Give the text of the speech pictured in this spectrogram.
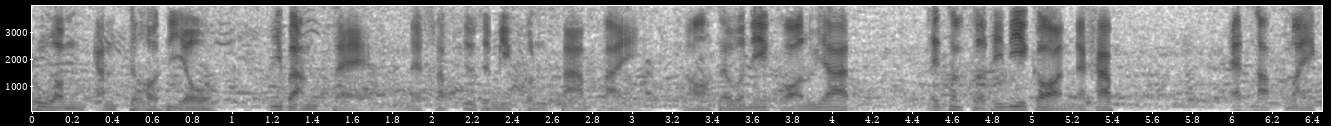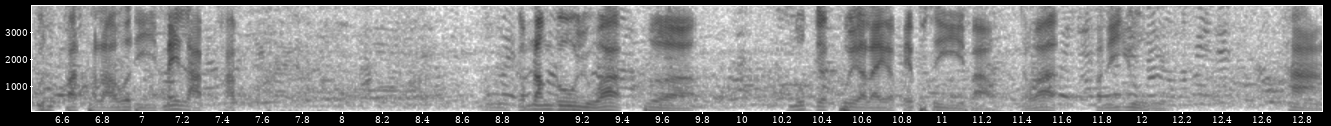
รวมกันจอเดียวที่บางแสนนะครับเดี๋ยวจะมีคนตามไปเนาะแต่วันนี้ขออนุญาตเล่นคอนเสิร์ตที่นี่ก่อนนะครับแอดหลับไหมคุณพัทรวดีไม่หลับครับกำลังดูอยู่ว่าเผื่อ นุกจะคุยอะไรกับ FC เปล่า แต่ว่าตอนนี้อยู่ห่าง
